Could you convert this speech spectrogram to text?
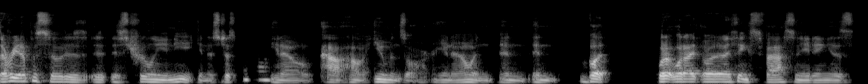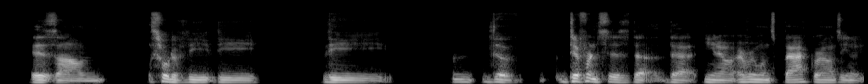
every episode is is truly unique and it's just mm-hmm. you know how how humans are you know and and and but what what i what i think is fascinating is is um sort of the the the the differences that that you know everyone's backgrounds you know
